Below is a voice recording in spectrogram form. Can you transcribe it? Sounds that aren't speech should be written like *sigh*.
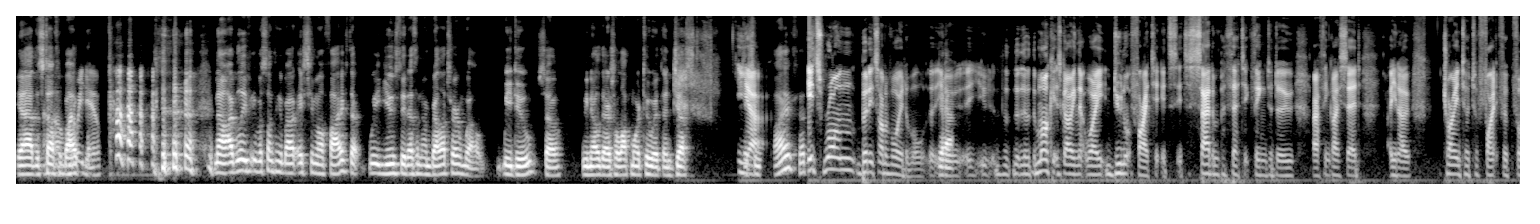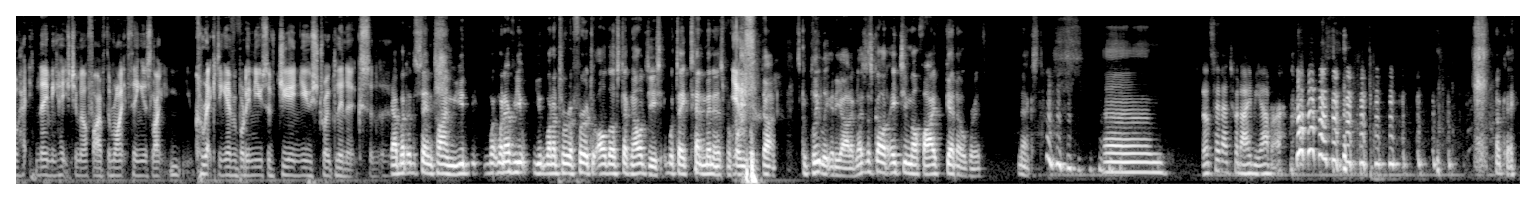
yeah. The stuff Uh, about do we do? *laughs* no, I believe it was something about HTML5 that we used it as an umbrella term. Well, we do, so we know there's a lot more to it than just Yeah. It's wrong, but it's unavoidable. You Yeah. know, you, the, the the market is going that way. Do not fight it. It's it's a sad and pathetic thing to do. I think I said, you know, trying to, to fight for, for naming HTML5 the right thing is like correcting everybody in the use of GNU stroke Linux. And, uh, yeah, but at the same time, you whenever you you wanted to refer to all those technologies, it would take ten minutes before Yes. you were done. It's completely idiotic. Let's just call it HTML5. Get over it. Next. *laughs* um. Don't say that to an IBMer. *laughs* *laughs* Okay.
